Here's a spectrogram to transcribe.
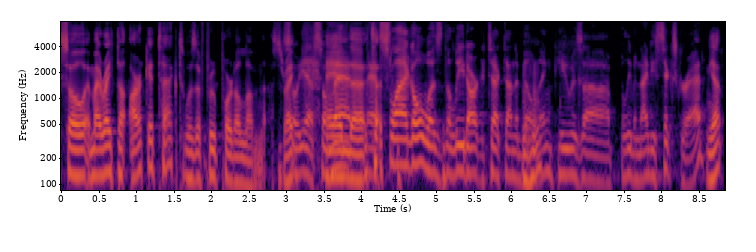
so, am I right? The architect was a Fruitport alumnus, right? So yeah, so And, Matt, uh, Matt Slagle was the lead architect on the building. He was, uh, I believe, a '96 grad. Yep.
